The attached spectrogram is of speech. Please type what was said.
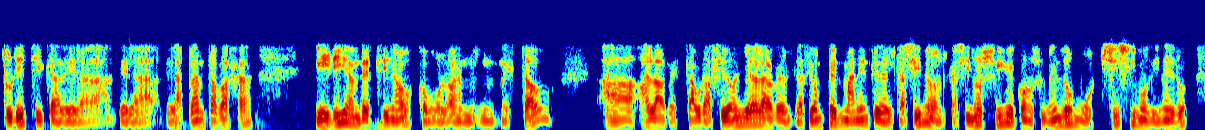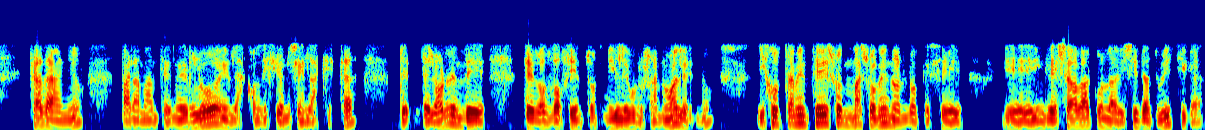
turística de la, de la, de la planta baja irían destinados, como lo han estado, a, la restauración y a la rehabilitación permanente del casino. El casino sigue consumiendo muchísimo dinero cada año para mantenerlo en las condiciones en las que está, del orden de, de los 200.000 euros anuales, ¿no? Y justamente eso es más o menos lo que se eh, ingresaba con la visita turística.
